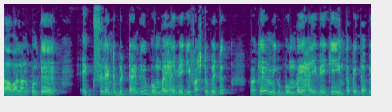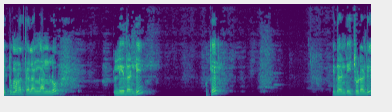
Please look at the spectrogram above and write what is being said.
కావాలనుకుంటే ఎక్సలెంట్ బిట్ అండి. బొంబాయి హైవేకి ఫస్ట్ బిట్. ఓకే మీకు బొంబాయి హైవేకి ఇంత పెద్ద బిట్ మన తెలంగాణలో లేదండి. ఓకే ఇదండి చూడండి.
